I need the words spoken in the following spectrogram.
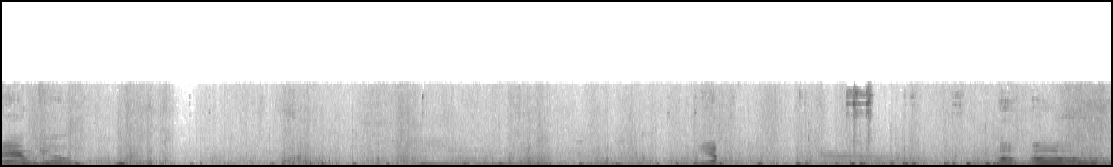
There we go. Yep. Whoa, whoa.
